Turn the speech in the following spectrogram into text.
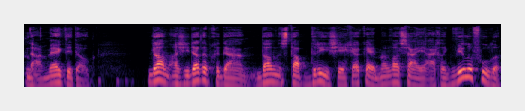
daarom werkt dit ook. Dan, als je dat hebt gedaan, dan stap 3 zeg je: Oké, maar wat zou je eigenlijk willen voelen?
